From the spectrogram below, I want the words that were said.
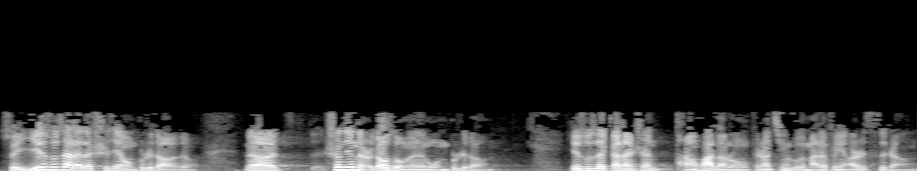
所以耶稣再来的时间我们不知道，对吧？那圣经哪儿告诉我们我们不知道？耶稣在橄榄山谈话当中非常清楚的，马太福音二十四章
